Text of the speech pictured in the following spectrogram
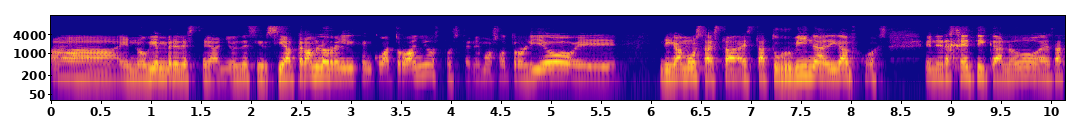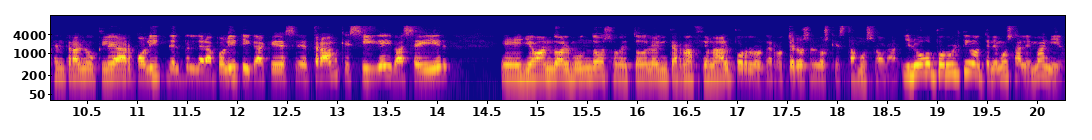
en noviembre de este año. Es decir, si a Trump lo en cuatro años, pues tenemos otro lío, eh, digamos, a esta, esta turbina, digamos, energética, ¿no? A esta central nuclear de, la política que es eh, Trump, que sigue y va a seguir eh, llevando al mundo, sobre todo lo internacional, por los derroteros en los que estamos ahora. Y luego, por último, tenemos a Alemania,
